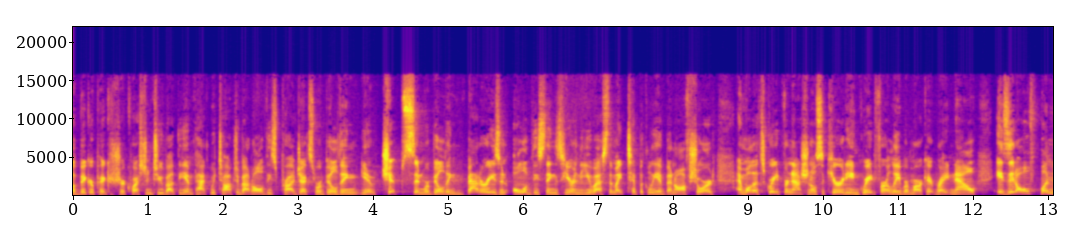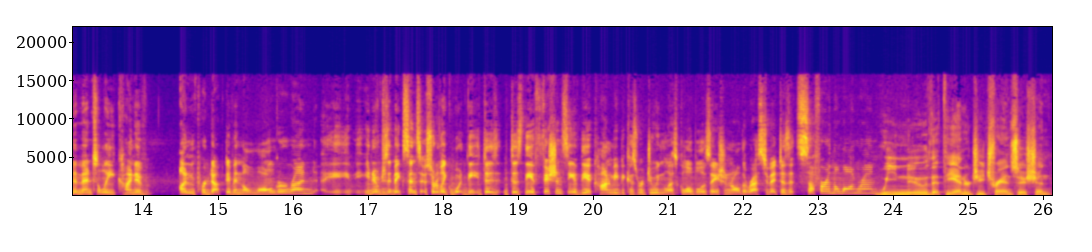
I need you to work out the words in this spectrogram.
a, bigger picture question, too, about the impact? We talked about all these projects. We're building, you know, chips and we're building batteries and all of these things here in the U.S. that might typically have been offshored. And while that's great for national security and great for our labor market right now, is it all fundamentally kind of unproductive in the longer run? You know, does it make sense? Sort of like what the does does the efficiency of the economy because we're doing less globalization and all the rest of it does it suffer in the long run? We knew that the energy transition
